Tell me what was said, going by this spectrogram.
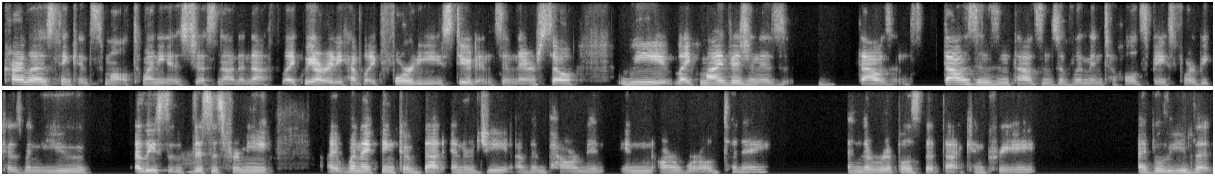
Carla is thinking small 20 is just not enough. Like we already have like 40 students in there. So we like my vision is thousands, thousands and thousands of women to hold space for because when you at least this is for me, I, when I think of that energy of empowerment in our world today and the ripples that that can create, I believe that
